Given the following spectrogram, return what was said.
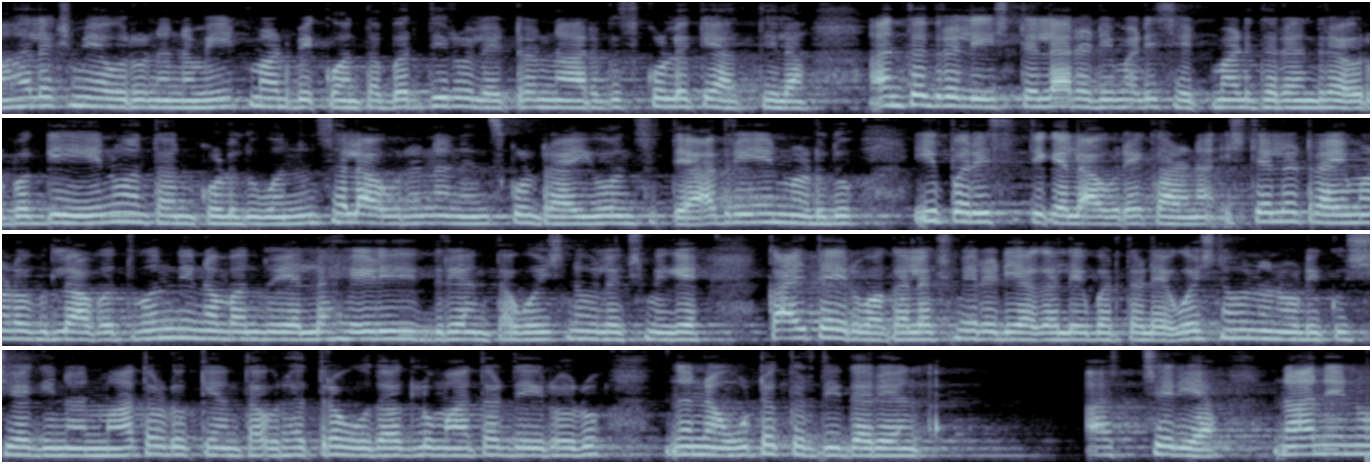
ಮಹಾಲಕ್ಷ್ಮಿ ಅವರು ನನ್ನ ಮೀಟ್ ಮಾಡಬೇಕು ಅಂತ ಬರೆದಿರೋ ಲೆಟ್ರನ್ನು ಅರಗಿಸ್ಕೊಳ್ಳೋಕ್ಕೆ ಆಗ್ತಿಲ್ಲ. ಅಂಥದ್ರಲ್ಲಿ ಇಷ್ಟೆಲ್ಲ ರೆಡಿ ಮಾಡಿ ಸೆಟ್ ಮಾಡಿದ್ದಾರೆ ಅಂದರೆ ಅವ್ರ ಬಗ್ಗೆ ಏನು ಅಂತ ಅಂದ್ಕೊಳ್ಳೋದು ಒಂದೊಂದು ಸಲ ಅವರನ್ನು ನೆನೆಸ್ಕೊಂಡ್ರೆ ಅಯ್ಯೋ ಅನಿಸುತ್ತೆ. ಆದರೆ ಏನು ಮಾಡೋದು? ಈ ಪರಿಸ್ಥಿತಿಗೆಲ್ಲ ಅವರೇ ಕಾರಣ. ಇಷ್ಟೆಲ್ಲ ಟ್ರೈ ಮಾಡೋ ಬದಲು ಅವತ್ತು ಒಂದಿನ ಬಂದು ಎಲ್ಲ ಹೇಳಿದ್ರಿ ಅಂತ ವೈಷ್ಣವ ಲಕ್ಷ್ಮಿಗೆ ಕಾಯ್ತಾ ಇರುವಾಗ ಲಕ್ಷ್ಮಿ ರೆಡಿಯಾಗಿ ಅಲ್ಲಿಗೆ ಬರ್ತಾಳೆ. ವೈಷ್ಣವನ ನೋಡಿ ಖುಷಿಯಾಗಿ, ನಾನು ಮಾತಾಡೋಕ್ಕೆ ಅಂತ ಅವ್ರ ಹತ್ರ ಹೋದಾಗಲೂ ಮಾತಾಡದೇ ಇರೋರು ನನ್ನ ಊಟಕ್ಕೆ ಕರೆದಿದ್ದಾರೆ ಆಶ್ಚರ್ಯ. ನಾನೇನು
